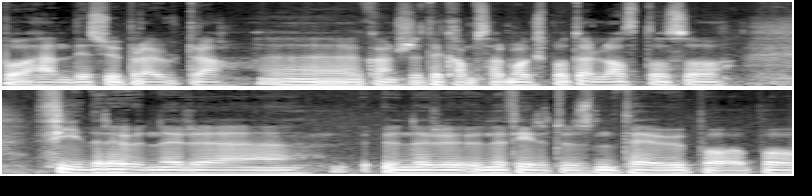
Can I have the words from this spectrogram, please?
på Handy Supra Ultra. Eh, kanskje til Kamsarmax på tøllast, og så feedere under, eh, under, under 4000 TU på, på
